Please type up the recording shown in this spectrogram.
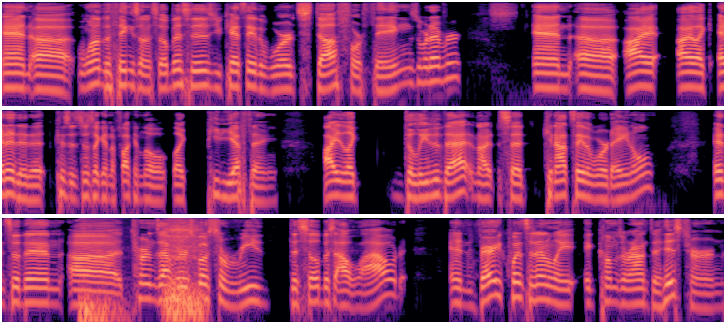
And uh, one of the things on the syllabus is you can't say the word stuff or things or whatever. And uh, I I like edited it because it's just like in a fucking little like PDF thing. I like deleted that and I said cannot say the word anal. And so then uh, turns out we were supposed to read the syllabus out loud, and very coincidentally, it comes around to his turn,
